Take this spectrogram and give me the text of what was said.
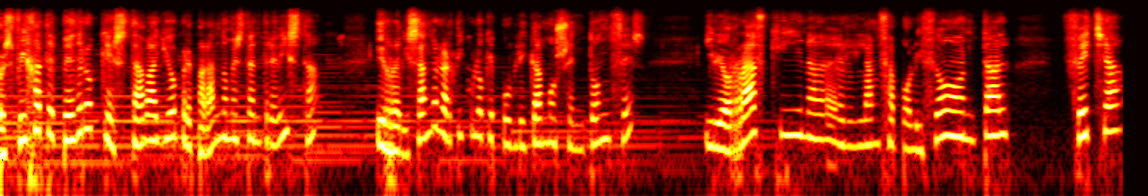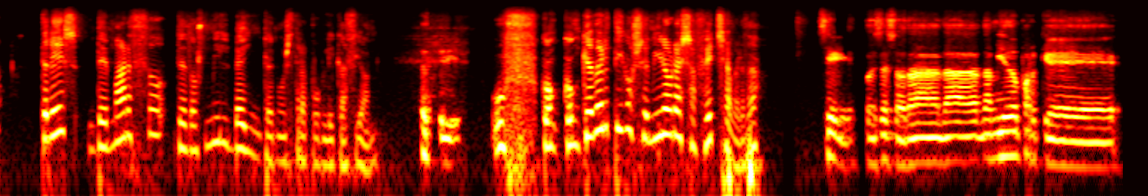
Pues fíjate, Pedro, que estaba yo preparándome esta entrevista y revisando el artículo que publicamos entonces y veo Rafkin, lanza Polizón, tal, fecha 3 de marzo de 2020 nuestra publicación. Uf, ¿con, qué vértigo se mira ahora esa fecha, verdad? Sí, pues eso, da, da, miedo porque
